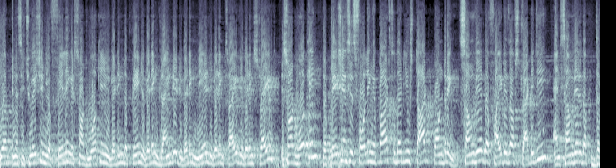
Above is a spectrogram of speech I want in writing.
you're in a situation, you're failing, it's not working, you're getting the pain, you're getting grinded, you're getting nailed, you're getting thrived, you're getting strived, it's not working, your patience is falling apart so that you start pondering. Somewhere the fight is of strategy and somewhere the, the,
